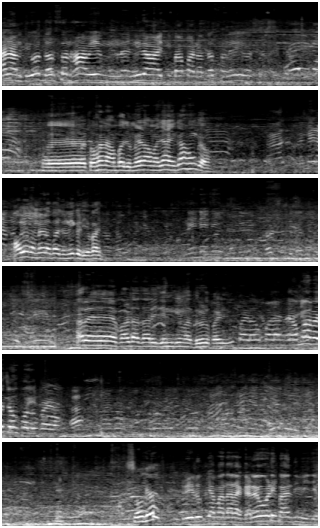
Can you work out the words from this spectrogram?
આરામથી હો દર્શન હાવ એમ નિરાયતી બાપાના દર્શન એ હવે તો હે ને આ બાજુ મેળામાં જાય કા શું કહો હાલો તો મેળા બાજુ નીકળીએ ભાઈ. અરે બાડા તારી જિંદગીમાં ધૂળ પડી. ઉપાડા ઉપાડા ને અમારા ચંપલ ઉપાડ્યા. શું કે? ત્રીસ રૂપિયામાં તારા ઘરે ઓળી બાંધવી છે.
